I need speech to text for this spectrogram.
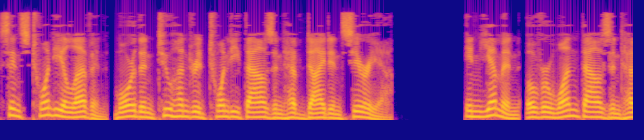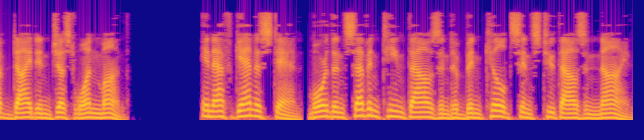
Since 2011, more than 220,000 have died in Syria. In Yemen, over 1,000 have died in just one month. In Afghanistan, more than 17,000 have been killed since 2009.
